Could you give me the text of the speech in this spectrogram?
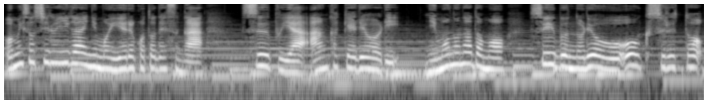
お味噌汁以外にも言えることですがスープやあんかけ料理煮物なども水分の量を多くすると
